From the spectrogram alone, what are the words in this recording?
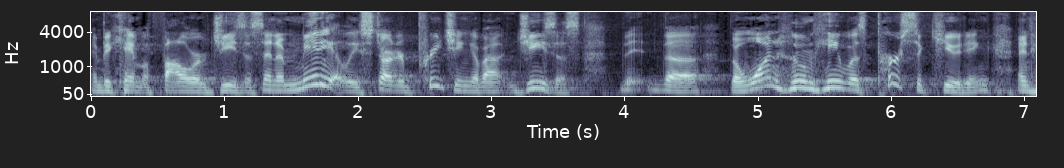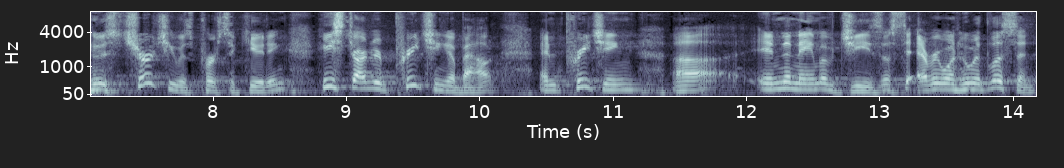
and became a follower of Jesus and immediately started preaching about Jesus, the, the, the one whom he was persecuting and whose church he was persecuting. He started preaching about and preaching uh, in the name of Jesus to everyone who would listen.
